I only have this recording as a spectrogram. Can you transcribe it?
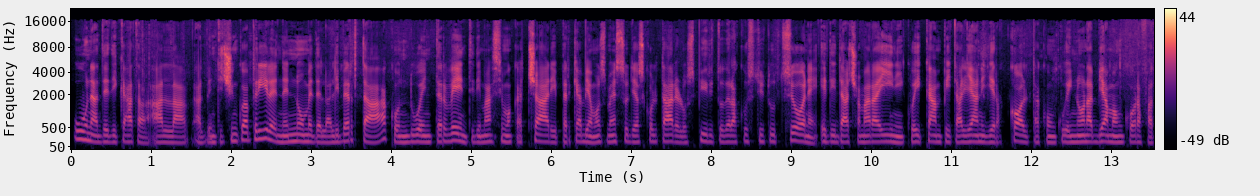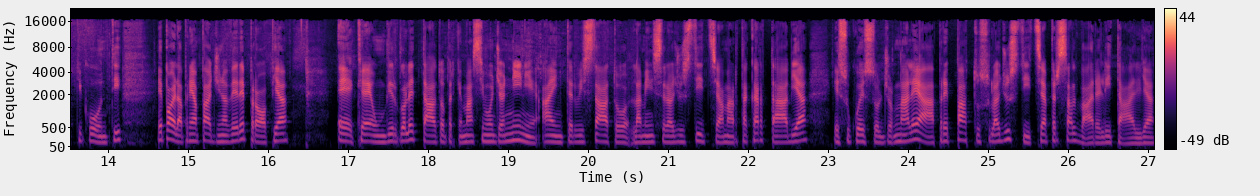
una dedicata alla, al 25 aprile nel nome della libertà con due interventi di Massimo Cacciari perché abbiamo smesso di ascoltare lo spirito della Costituzione e di Dacia Maraini, quei campi italiani di raccolta con cui non abbiamo ancora fatto i conti e poi la prima pagina vera e propria è che è un virgolettato perché Massimo Giannini ha intervistato la ministra della giustizia Marta Cartabia e su questo il giornale apre patto sulla giustizia per salvare l'Italia.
